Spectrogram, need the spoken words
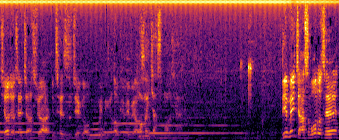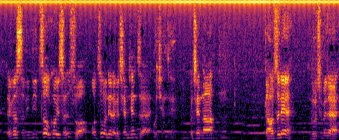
小轿车驾驶员，你测试结果为零毫克每百毫升。我没驾驶摩托车。你没驾驶摩托车，那个是你，你之后可以申诉。我只问你那个签不签字？我签字。不签呐？嗯。告知你，录取没得？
